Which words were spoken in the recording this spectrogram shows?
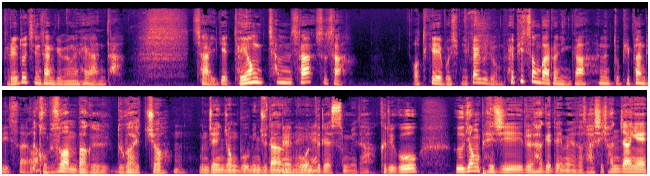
그래도 진상 규명은 해야 한다. 자, 이게 대형 참사 수사 어떻게 보십니까? 이거 좀 회피성 발언인가 하는 또 비판도 있어요. 검수완박을 누가 했죠? 음. 문재인 정부 민주당 네네. 의원들이 했습니다. 그리고 의경 폐지를 하게 되면서 사실 현장에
